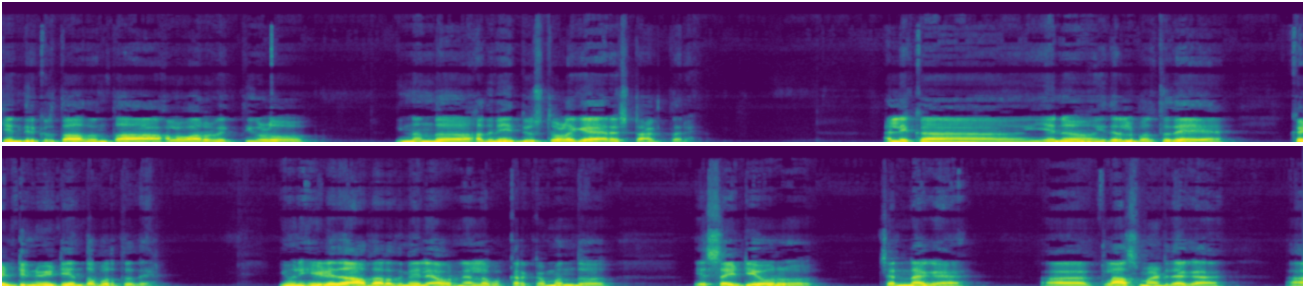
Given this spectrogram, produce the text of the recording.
ಕೇಂದ್ರೀಕೃತ ಆದಂಥ ಹಲವಾರು ವ್ಯಕ್ತಿಗಳು ಇನ್ನೊಂದು ಹದಿನೈದು ದಿವಸದೊಳಗೆ ಅರೆಸ್ಟ್ ಆಗ್ತಾರೆ. ಅಲ್ಲಿ ಕ, ಏನು ಇದರಲ್ಲಿ ಬರ್ತದೆ ಕಂಟಿನ್ಯೂಟಿ ಅಂತ ಬರ್ತದೆ. ಇವನು ಹೇಳಿದ ಆಧಾರದ ಮೇಲೆ ಅವ್ರನ್ನೆಲ್ಲ ಕರ್ಕೊಂಬಂದು ಎಸ್ ಐ ಟಿ ಅವರು ಚೆನ್ನಾಗಿ ಕ್ಲಾಸ್ ಮಾಡಿದಾಗ ಆ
